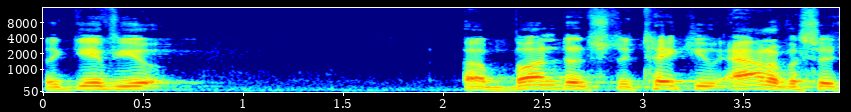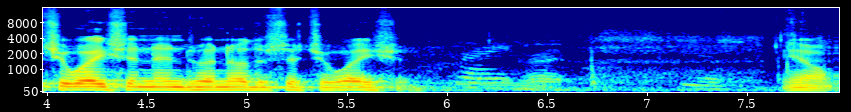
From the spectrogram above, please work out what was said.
that give you abundance to take you out of a situation into another situation. You know,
